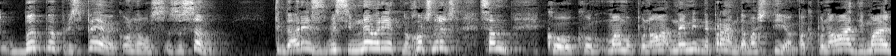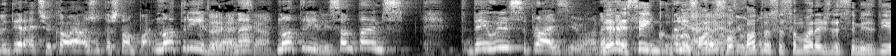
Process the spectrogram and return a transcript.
BP prispevek, ono, z, z vsem. Tako da res, mhm. mislim, nevrjetno. Hočem reči, sam, ko, ko imamo ponovadi, ne, ne pravim, da imaš ti, ampak ponovadi imajo ljudje reči, da ja, je žuta štampa. No, trili, res, ne, ja. no, trili, sometimes. They will surprise you. Ne, ne, sej, hotel sem samo reči, da se mi zdi,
